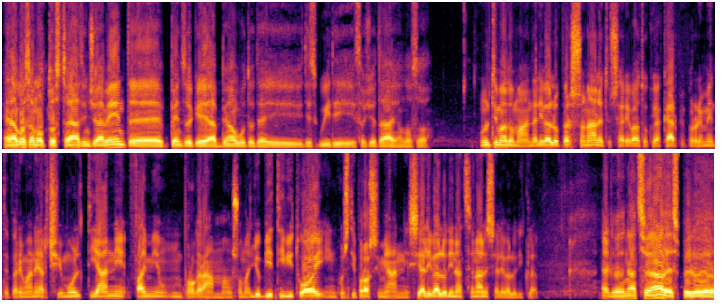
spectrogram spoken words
È una cosa molto strana sinceramente, penso che abbiamo avuto dei disguidi societari, non lo so. Un'ultima domanda, a livello personale tu sei arrivato qui a Carpi probabilmente per rimanerci molti anni, fammi un programma, insomma gli obiettivi tuoi in questi prossimi anni, sia a livello di nazionale sia a livello di club. Eh, a livello nazionale spero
